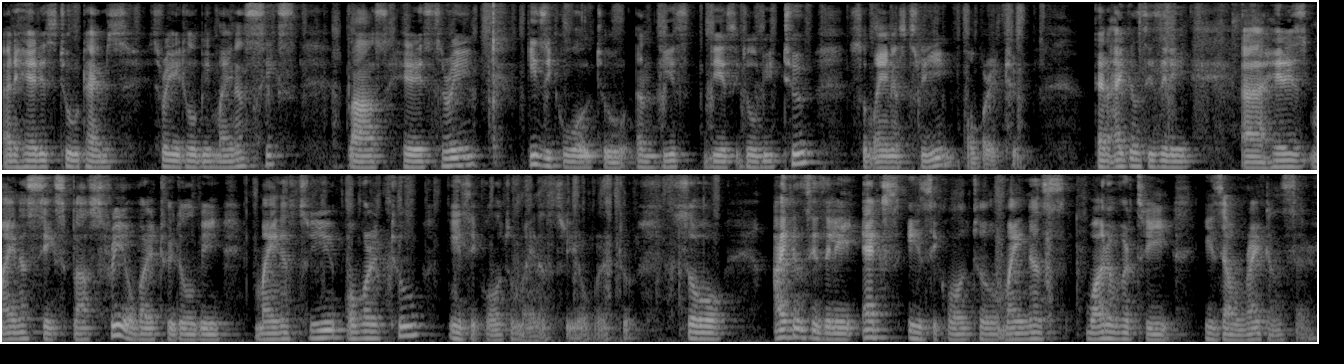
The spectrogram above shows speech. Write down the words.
and here is 2 times 3 it will be minus 6 plus here is 3 is equal to and this this it will be 2 so minus 3 over 2 then I can see easily uh, here is minus 6 plus 3 over 2 it will be minus 3 over 2 is equal to minus 3 over 2 so I can see easily x is equal to minus 1 over 3 is our right answer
